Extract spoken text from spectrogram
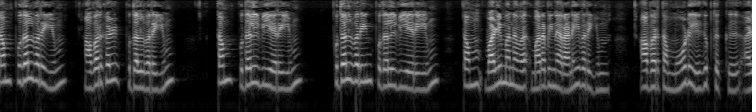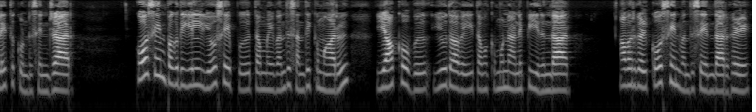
தம் புதல்வரையும் அவர்கள் புதல்வரையும் தம் புதல்வியரையும் புதல்வரின் புதல்வியரையும் தம் வழிமன மரபினர் அனைவரையும் அவர் தம்மோடு எகிப்துக்கு அழைத்து கொண்டு சென்றார். கோசேன் பகுதியில் யோசேப்பு தம்மை வந்து சந்திக்குமாறு யாக்கோபு யூதாவை தமக்கு முன் அனுப்பியிருந்தார். அவர்கள் கோசேன் வந்து சேர்ந்தார்கள்.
